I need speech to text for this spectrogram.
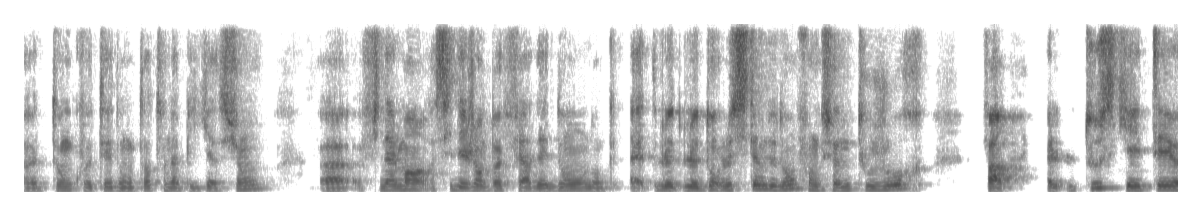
euh, ton côté, donc dans ton application, euh, finalement, si les gens peuvent faire des dons, donc le, le, système de dons fonctionne toujours. Enfin, tout ce qui été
